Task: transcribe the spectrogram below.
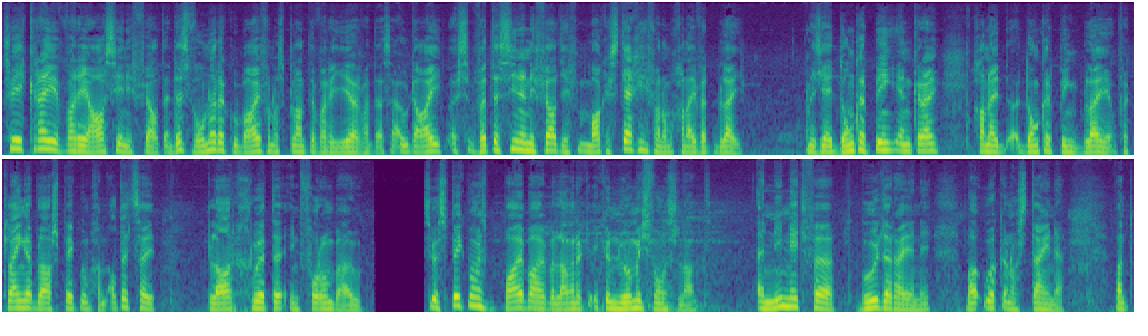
So jy kry variasie in die veld en dis wonderlik hoe baie van ons plante varieer want as 'n ou daai witte sien in die veld jy maak 'n steggie van hom gaan hy wit bly. En as jy donker pink een kry, gaan hy donker pink bly. Op 'n kleiner blaar spekboom gaan altyd sy blaar grootte en vorm behou. So spekboom is baie baie belangrik ekonomies vir ons land en nie net vir boerderye nie, maar ook in ons tuine. Want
